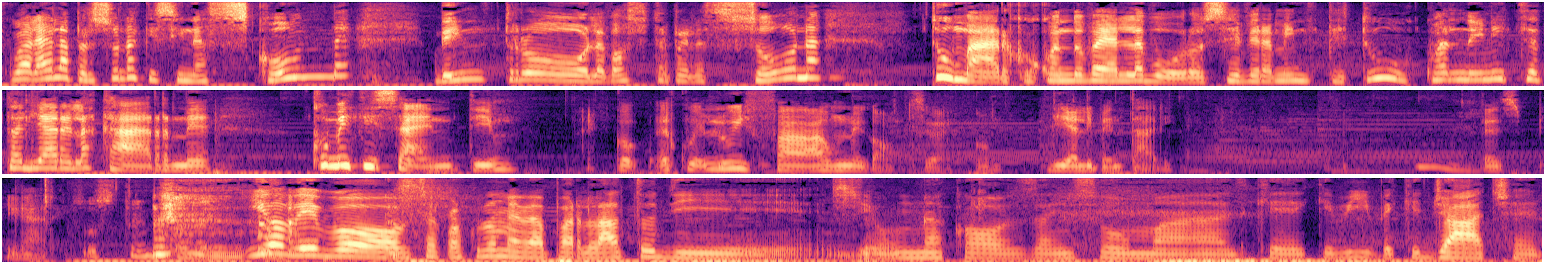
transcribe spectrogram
Qual è la persona che si nasconde dentro la vostra persona? Tu, Marco, quando vai al lavoro, sei veramente tu? Quando inizi a tagliare la carne, come ti senti? Ecco, lui fa un negozio, ecco, di alimentari. Per spiegare. Io avevo, cioè qualcuno mi aveva parlato di, di una cosa, insomma, che, che vive, che giace.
